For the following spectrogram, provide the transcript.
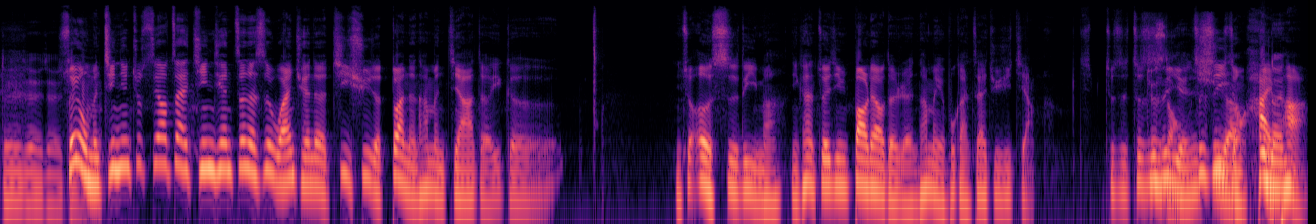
对对对对。所以，我们今天就是要在今天真的是完全的继续的断了他们家的一个，你说恶势力吗？你看最近爆料的人，他们也不敢再继续讲了。就是这是就是延续、啊，这是一种害怕，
